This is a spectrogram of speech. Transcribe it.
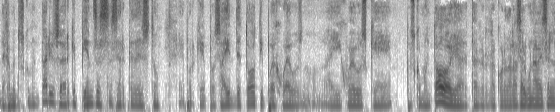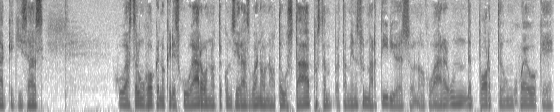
déjame tus comentarios, a ver qué piensas acerca de esto, eh, porque pues hay de todo tipo de juegos, ¿no? Hay juegos que, pues como en todo, ya te recordarás alguna vez en la que quizás jugaste algún juego que no quieres jugar o no te consideras bueno, no te gustaba, pues, pues, también es un martirio eso, ¿no? Jugar un deporte, un juego que,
